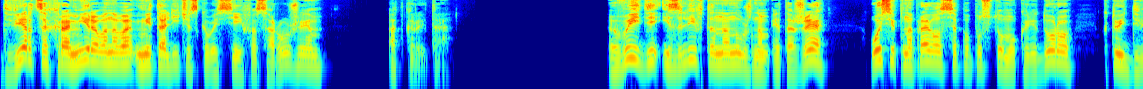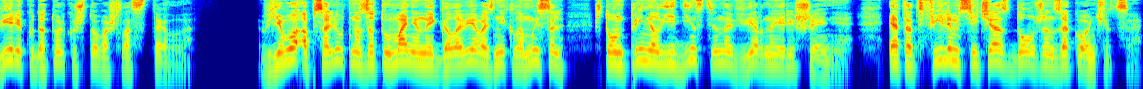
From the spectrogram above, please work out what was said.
Дверца хромированного металлического сейфа с оружием открыта. Выйдя из лифта на нужном этаже, Осип направился по пустому коридору к той двери, куда только что вошла Стелла. В его абсолютно затуманенной голове возникла мысль, что он принял единственно верное решение. Этот фильм сейчас должен закончиться.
